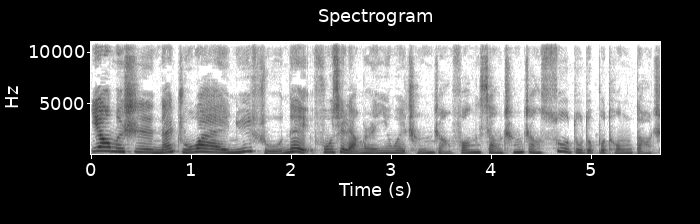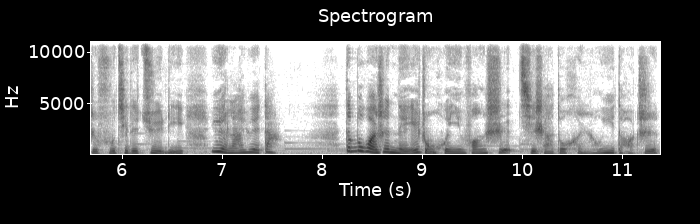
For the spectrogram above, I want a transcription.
要么是男主外女主内，夫妻两个人因为成长方向、成长速度的不同，导致夫妻的距离越拉越大。但不管是哪一种婚姻方式，其实啊，都很容易导致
